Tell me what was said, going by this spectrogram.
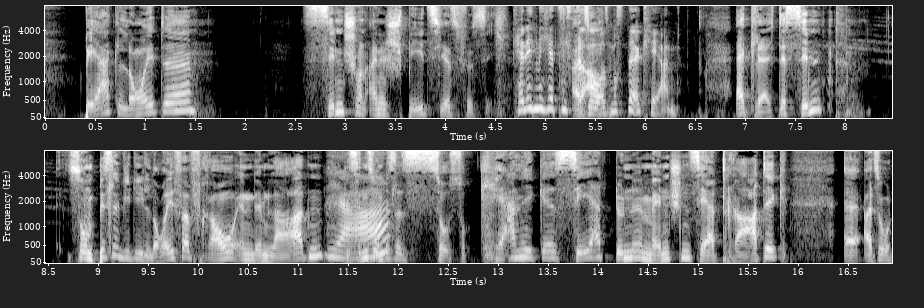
Bergleute sind schon eine Spezies für sich. Kenne ich mich jetzt nicht so Also- aus, musst mir erklären. Erklär ich, das sind so ein bisschen wie die Läuferfrau in dem Laden. Ja. Das sind so ein bisschen so, so kernige, sehr dünne Menschen, sehr drahtig. Äh, also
